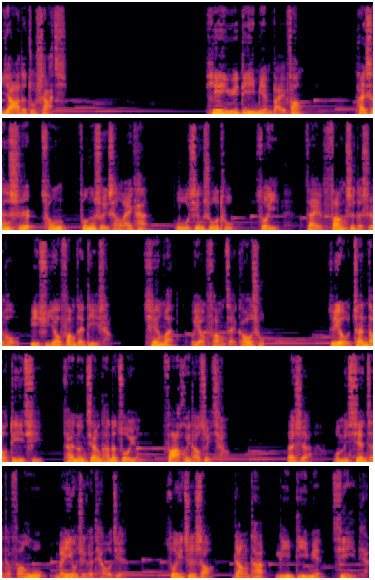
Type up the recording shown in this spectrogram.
压得住煞气。贴于地面摆放，泰山石从风水上来看，五行属土，所以在放置的时候必须要放在地上，千万不要放在高处。只有沾到地气，才能将它的作用发挥到最强。但是我们现在的房屋没有这个条件，所以至少让它离地面近一点。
